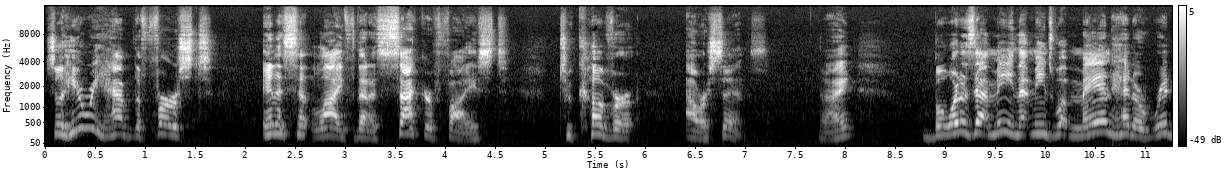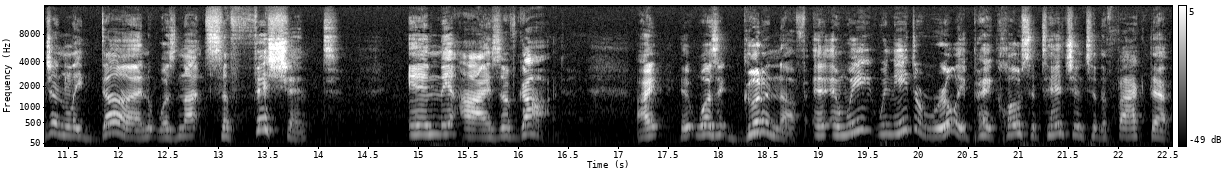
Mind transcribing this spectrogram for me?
So here we have the first innocent life that is sacrificed to cover our sins. Right. But what does that mean? That means what man had originally done was not sufficient in the eyes of God. Right? It wasn't good enough. And, and we, we need to really pay close attention to the fact that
